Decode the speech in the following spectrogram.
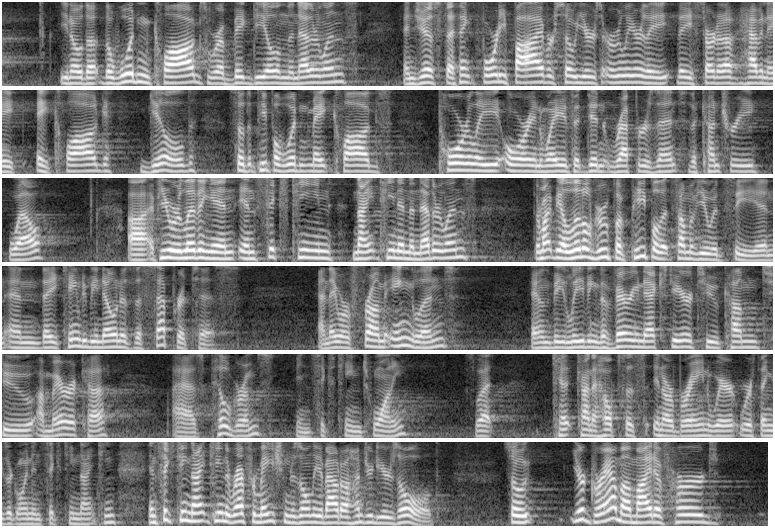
you know, the, the wooden clogs were a big deal in the Netherlands. And just, I think, 45 or so years earlier, they, they started having a, a clog guild so that people wouldn't make clogs poorly or in ways that didn't represent the country well. Uh, if you were living in, in 1619 in the Netherlands, there might be a little group of people that some of you would see, and, and they came to be known as the separatists. And they were from England and would be leaving the very next year to come to America as pilgrims in 1620. So that kind of helps us in our brain where, where things are going in 1619. In 1619, the Reformation was only about 100 years old. So your grandma might have heard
